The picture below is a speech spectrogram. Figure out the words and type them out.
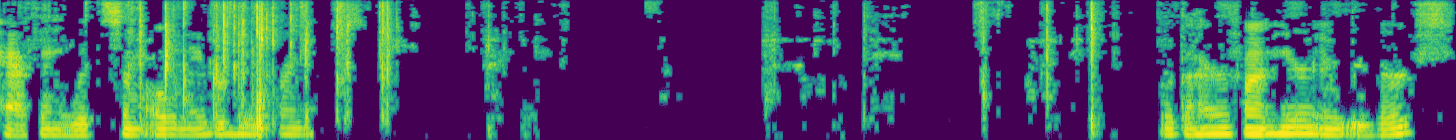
happened with some old neighborhood friends. With the Hierophant here in reverse.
